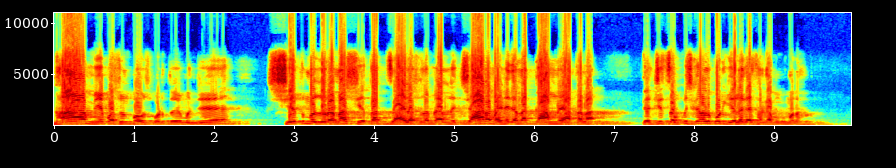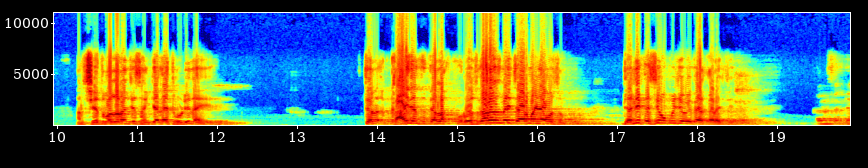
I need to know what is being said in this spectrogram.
दहा मे पासून पाऊस पडतोय म्हणजे शेतमजुरांना शेतात जायला सुद्धा मिळालं नाही. चार महिने त्यांना काम नाही हाताला. त्यांची चौकशी करायला कोण गेलं काय सांगा बघू मला. आणि शेतमजुरांची संख्या काय थोडी नाही. तर काय त्यांचं? त्याला रोजगारच नाही चार महिन्यापासून. त्यांनी कशी उपजीविका करायची? कारण सध्या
